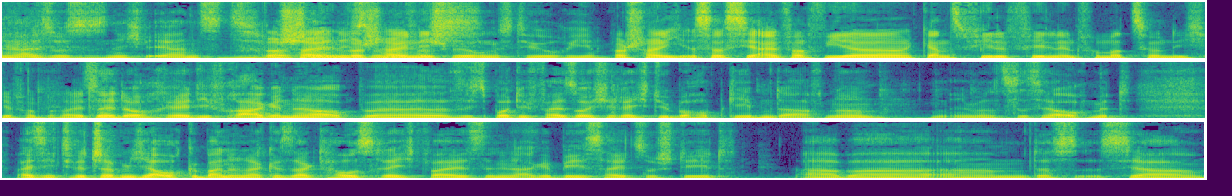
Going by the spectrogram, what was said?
Ja, also es ist nicht ernst. Wahrscheinlich, wahrscheinlich, so Verschwörungstheorie. Wahrscheinlich ist das hier einfach wieder ganz viel Fehlinformation, die ich hier verbreite. Das ist halt auch äh, die Frage, ne, ob äh, sich Spotify solche Rechte überhaupt geben darf, ne? Das ist ja auch mit, weiß nicht, Twitch hat mich ja auch gebannt und hat gesagt Hausrecht, weil es in den AGBs halt so steht aber ähm, das ist ja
